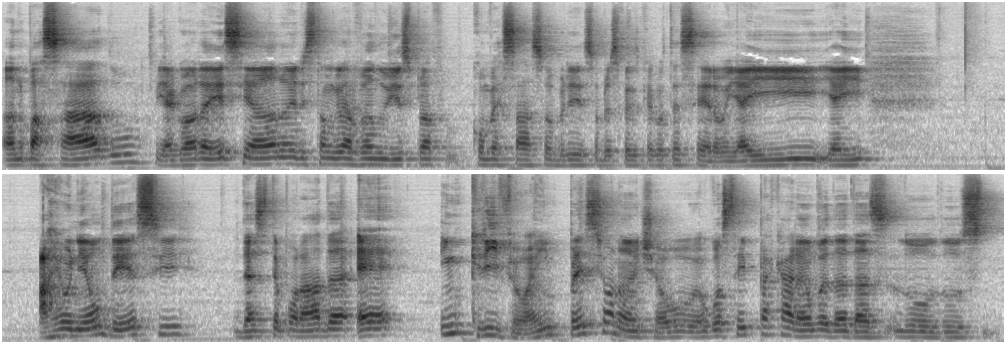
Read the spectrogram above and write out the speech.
ano passado e agora esse ano eles estão gravando isso pra conversar sobre, sobre as coisas que aconteceram. E aí, e aí a reunião desse dessa temporada é incrível, é impressionante. Eu, eu gostei pra caramba da- das, do- dos,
